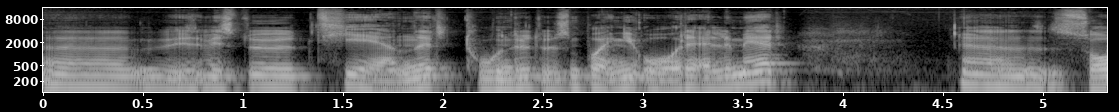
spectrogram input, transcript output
hvis- du tjener 200 000 poeng i året eller mer, så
